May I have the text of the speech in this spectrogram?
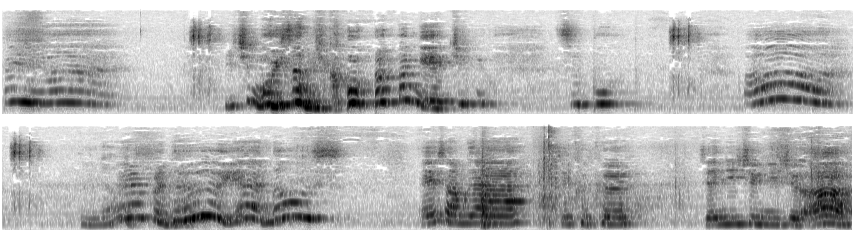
哎呀，伊去摸伊只面孔，眼睛、嘴巴，啊，哎鼻头呀，nose，还有啥么子啊？再看看，再研究研究啊！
